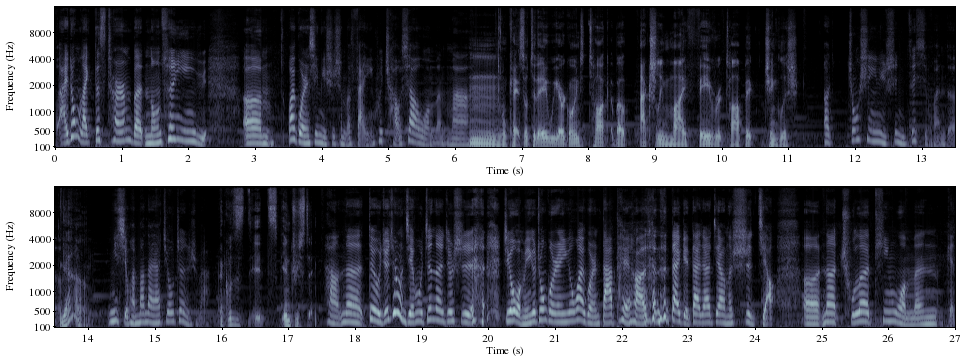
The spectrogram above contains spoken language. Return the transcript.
I don't like this term，but 农村英语，嗯、外国人心里是什么反应？会嘲笑我们吗？ Mm, okay, so today we are going to talk about actually my favorite topic, Chinglish. 呃，中式英语是你最喜欢的 Yeah 你喜欢帮大家纠正是吧？Because it's interesting. 好，那对我觉得这种节目真的就是只有我们一个中国人一个外国人搭配哈，才能带给大家这样的视角。呃，那除了听我们给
